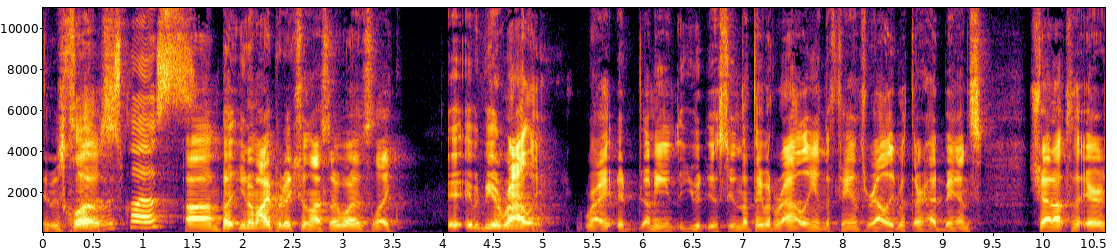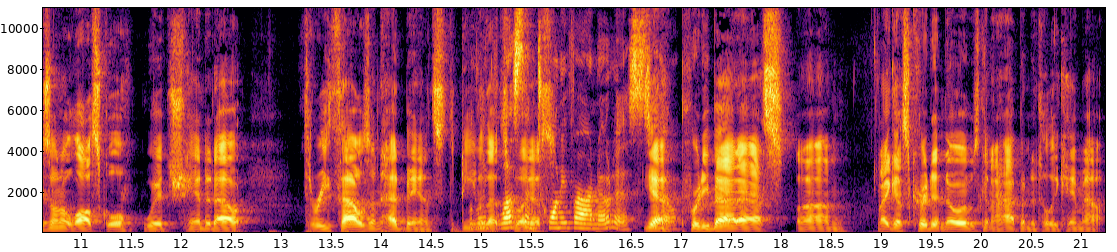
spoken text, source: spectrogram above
It was close. It was close. Um, but you know, my prediction last night was like it, it would be a rally, right? It, I mean, you would assume that they would rally, and the fans rallied with their headbands. Shout out to the Arizona Law School, which handed out three thousand headbands. The dean With of that less school, I than guess. twenty four hour notice. Yeah, too. pretty badass. Um, I guess Kerr didn't know it was going to happen until he came out,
